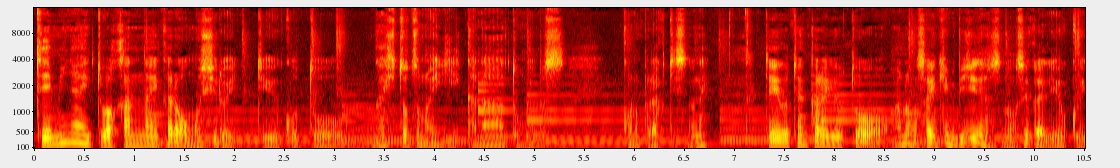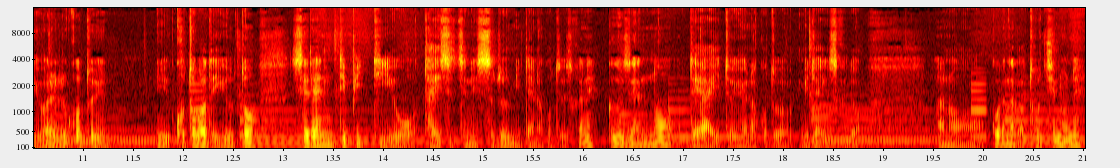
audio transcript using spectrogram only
てみないと分かんないから面白いっていうことが一つの意義かなと思いますこのプラクティスのね。という点から言うとあの最近ビジネスの世界でよく言われること言葉で言うとセレンティピティを大切にするみたいなことですかね偶然の出会いというようなことみたいですけどあのこれなんか土地のね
